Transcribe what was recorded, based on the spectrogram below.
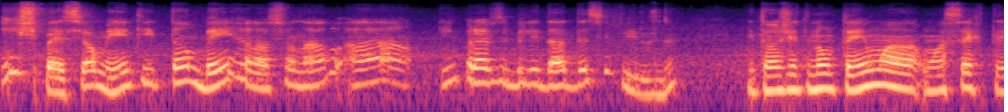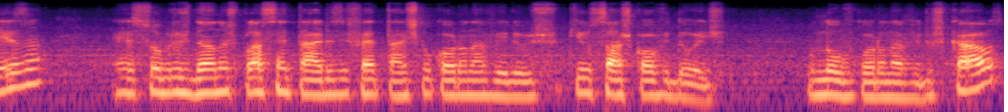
Especialmente também relacionado à imprevisibilidade desse vírus, né? Então a gente não tem uma, uma certeza é, sobre os danos placentários e fetais que o coronavírus, que o SARS-CoV-2, o novo coronavírus causa,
